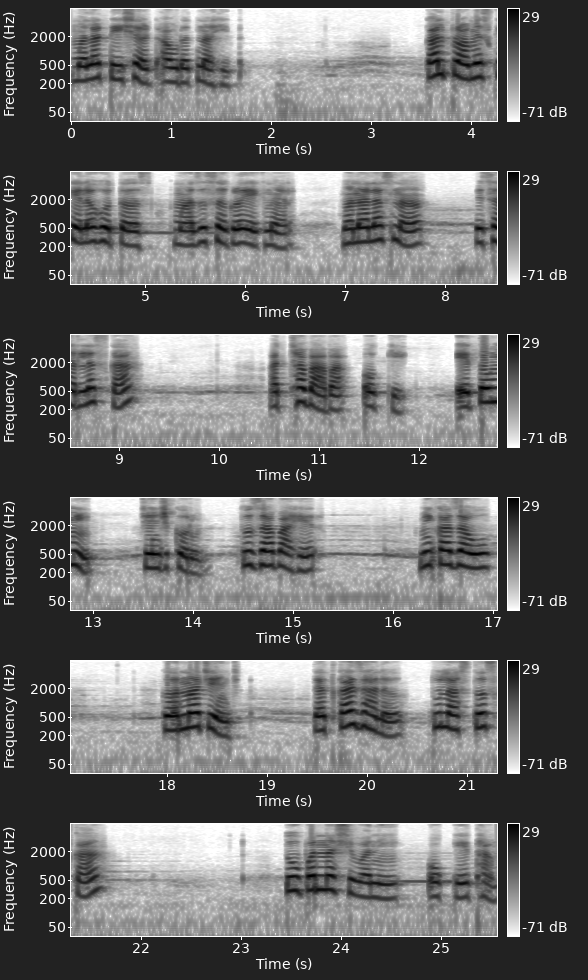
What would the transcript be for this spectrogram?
मला टी शर्ट आवडत नाहीत. काल प्रॉमिस केलं होतंस माझं सगळं ऐकणार. म्हणालास ना विसरलंस का? अच्छा बाबा ओके. येतो मी चेंज करून. तू जा बाहेर. मी का जाऊ? कर ना चेंज त्यात काय झालं? तू लाजतोस का? तू पण ना शिवानी. ओके थांब.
